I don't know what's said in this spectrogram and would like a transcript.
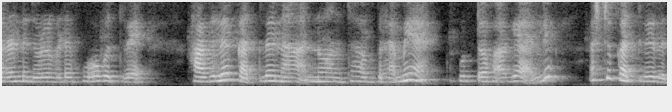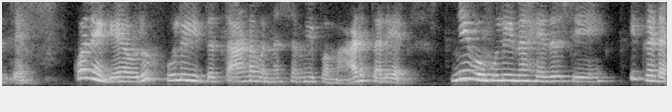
ಅರಣ್ಯದೊಳಗಡೆ ಹೋಗುತ್ತವೆ ಹಾಗಲೇ ಕತ್ಲೆನ ಅನ್ನುವಂತಹ ಭ್ರಮೆ ಹುಟ್ಟೋ ಹಾಗೆ ಅಲ್ಲಿ ಅಷ್ಟು ಕತ್ಲಿರುತ್ತೆ. ಕೊನೆಗೆ ಅವರು ಹುಲಿ ಇದ್ದ ತಾಣವನ್ನು ಸಮೀಪ ಮಾಡ್ತಾರೆ. ನೀವು ಹುಲಿನ ಹೆದರಿಸಿ ಈ ಕಡೆ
